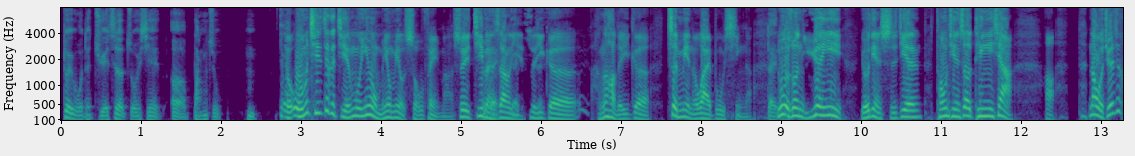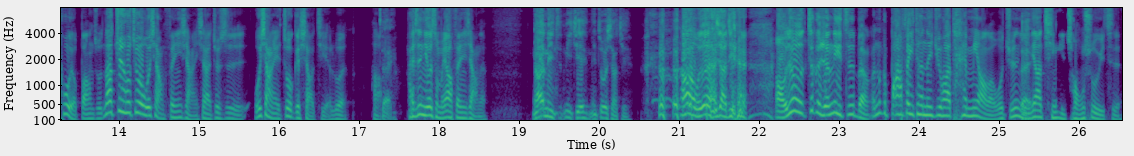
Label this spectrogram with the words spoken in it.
对我的决策做一些呃帮助。嗯，对，我们其实这个节目，因为我们又没有收费嘛，所以基本上也是一个很好的一个正面的外部性啊。对，如果说你愿意有点时间通勤的时候听一下，好，那我觉得这个会有帮助。那最后，最后我想分享一下，就是我想也做个小结论。好，对，还是你有什么要分享的？然后你你接你做小姐，啊，我做小姐，哦，就这个人力资本，那个巴菲特那句话太妙了，我觉得你一定要请你重述一次。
